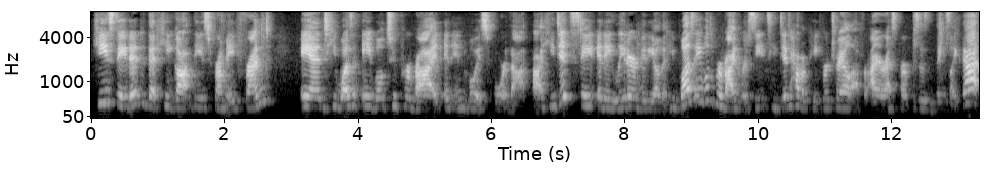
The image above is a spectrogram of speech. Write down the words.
He stated that he got these from a friend and he wasn't able to provide an invoice for that. Uh, he did state in a later video that he was able to provide receipts. He did have a paper trail uh, for IRS purposes and things like that,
